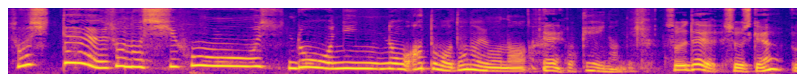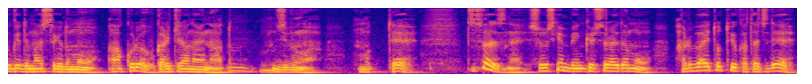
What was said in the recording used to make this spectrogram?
そして、その司法浪人の後はどのようなご経緯なんでしょう、ええ、それで、司法試験受けてましたけども、あ、これは受かりきらないなと、自分は思って、実はですね、司法試験勉強してる間も、アルバイトという形で、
